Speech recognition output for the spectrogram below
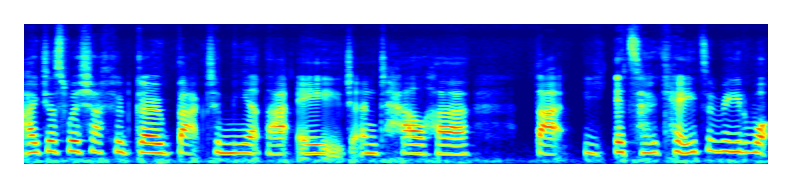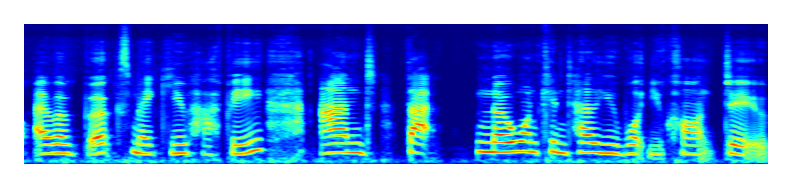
I just wish I could go back to me at that age and tell her that it's okay to read whatever books make you happy and that no one can tell you what you can't do.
